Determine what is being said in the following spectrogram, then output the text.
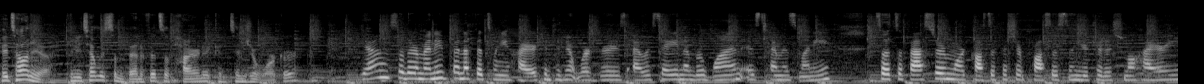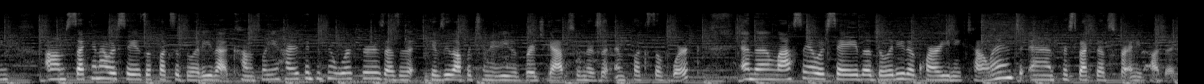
Hey Tanya, can you tell me some benefits of hiring a contingent worker? Yeah, so there are many benefits when you hire contingent workers. I would say number one is time is money. So it's a faster, more cost-efficient process than your traditional hiring. Um, second, I would say is the flexibility that comes when you hire contingent workers as it gives you the opportunity to bridge gaps when there's an influx of work. And then lastly, I would say the ability to acquire unique talent and perspectives for any project.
